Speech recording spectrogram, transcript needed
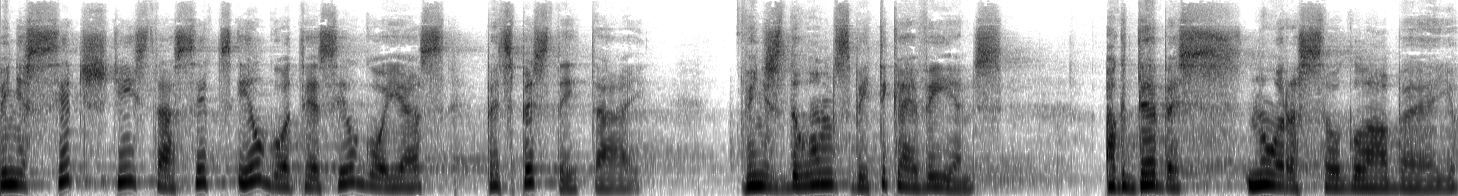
viņas sirds šķīstā sirds ilgoties ilgojās pēc pestītāja. Viņas domas bija tikai viens ak, debesis, noraso glābēju!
